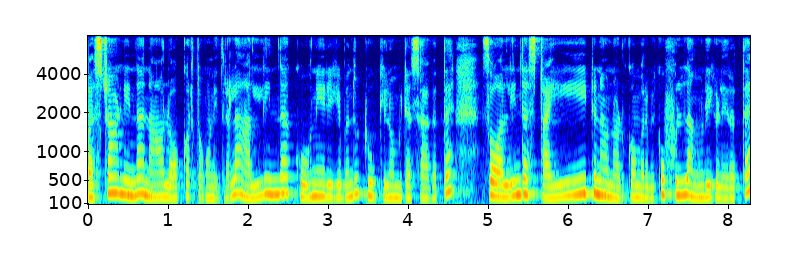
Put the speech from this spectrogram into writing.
ಬಸ್ ಸ್ಟ್ಯಾಂಡಿಂದ ನಾವು ಲಾಕರ್ ತೊಗೊಂಡಿದ್ರಲ್ಲ, ಅಲ್ಲಿಂದ ಕೋನೇರಿಗೆ ಬಂದು ಟೂ ಕಿಲೋಮೀಟರ್ಸ್ ಆಗುತ್ತೆ. ಸೊ, ಅಲ್ಲಿಂದ ಸ್ಟ್ರೈಟ್ ನಾವು ನಡ್ಕೊಂಬರ್ಬೇಕು ಫುಲ್ ಅಂಗಡಿಗಳಿರುತ್ತೆ.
